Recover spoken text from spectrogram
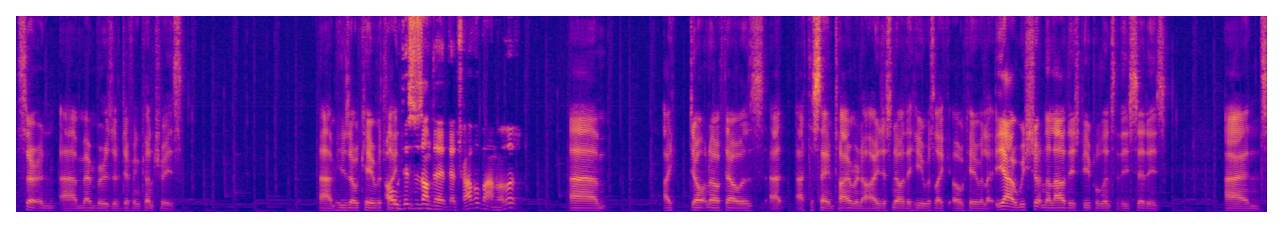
certain uh, members of different countries. Um, he's okay with like. oh, this is on the, the travel ban, was it? um, I don't know if that was at, at the same time or not. I just know that he was like okay with like yeah we shouldn't allow these people into these cities, and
